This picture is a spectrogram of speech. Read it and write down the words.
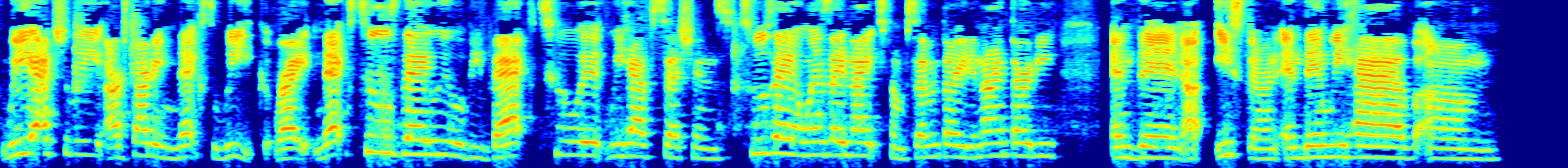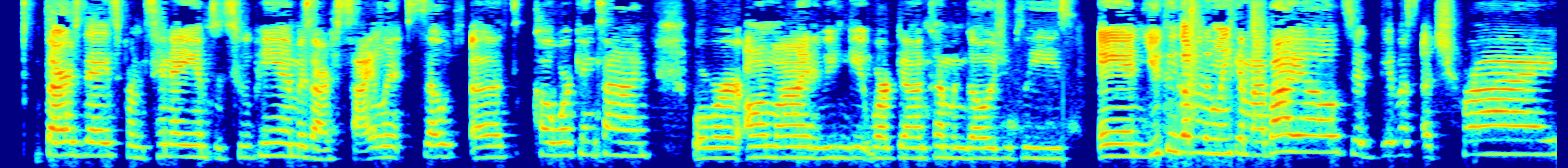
we actually are starting next week, right? Next Tuesday, we will be back to it. We have sessions Tuesday and Wednesday nights from 7:30 to 9:30, and then uh, Eastern, and then we have um, Thursdays from 10 a.m. to 2 p.m. is our silent so uh, co-working time where we're online and we can get work done. Come and go as you please. And you can go to the link in my bio to give us a try.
